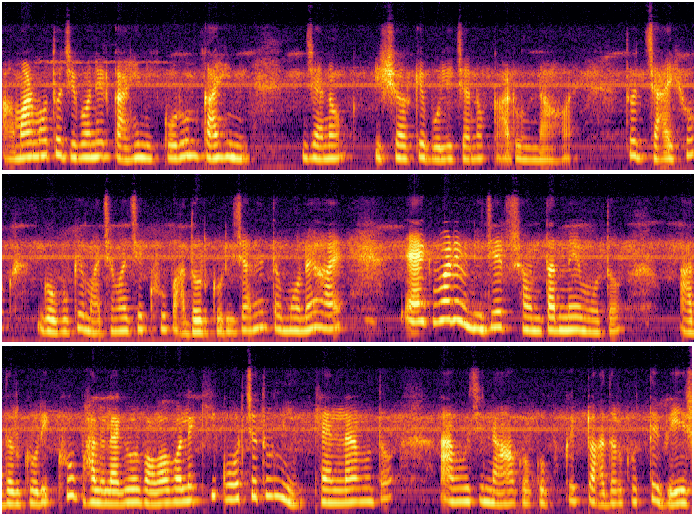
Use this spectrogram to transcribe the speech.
আমার মতো জীবনের কাহিনী, করুণ কাহিনী যেন ঈশ্বরকে বলি যেন কারুণ না হয়। তো যাই হোক, গবুকে মাঝে মাঝে খুব আদর করি, জানেন তো? মনে হয় একবারে নিজের সন্তানের মতো আদর করি। খুব ভালো লাগে। ওর বাবা বলে, কি করছ তুমি খেলনার মতো? আমি বলছি, না গো গপুকে একটু আদর করতে বেশ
